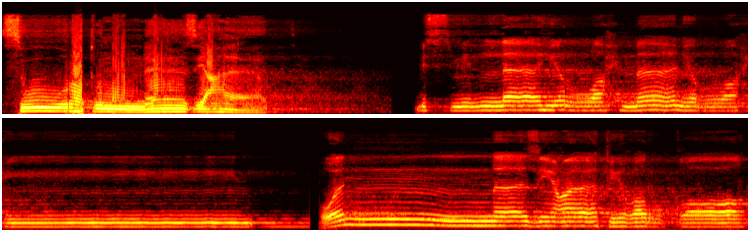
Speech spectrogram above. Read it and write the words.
سورة النازعات. بسم الله الرحمن الرحيم. والنازعات غرقا.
